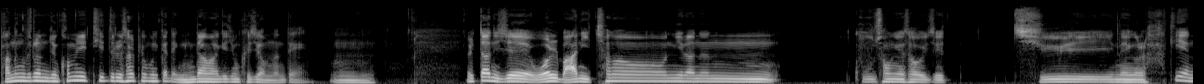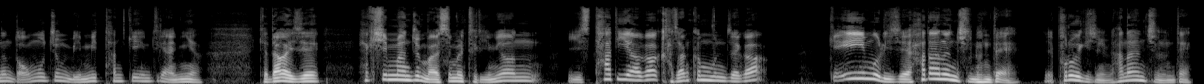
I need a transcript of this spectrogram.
반응들은 좀 커뮤니티들을 살펴보니까 냉담하기 좀 그지 없는데, 음, 일단 이제 월 12,000원이라는 구성에서 이제 진행을 하기에는 너무 좀 밋밋한 게임들이 아니냐. 게다가 이제 핵심만 좀 말씀을 드리면 이 스타디아가 가장 큰 문제가 게임을 이제 하나는 주는데 프로의 기준이면 하나는 주는데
